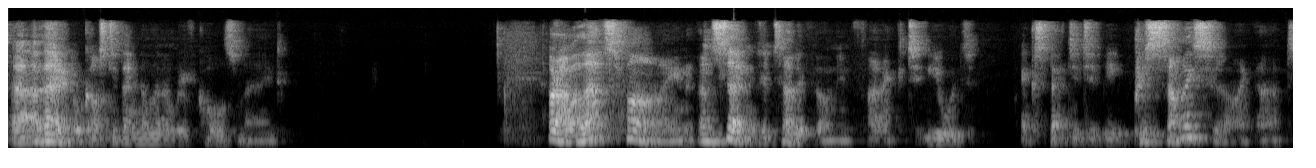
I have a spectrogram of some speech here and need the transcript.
Uh, a variable cost depending on the number of calls made. All right, well, that's fine. And certainly for telephone, in fact, you would expect it to be precisely like that.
